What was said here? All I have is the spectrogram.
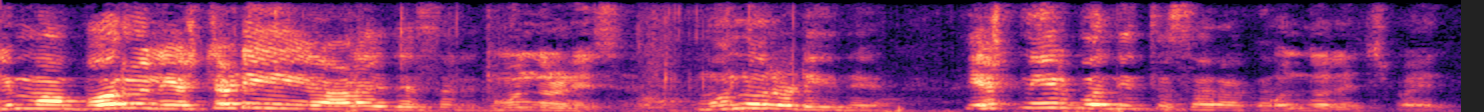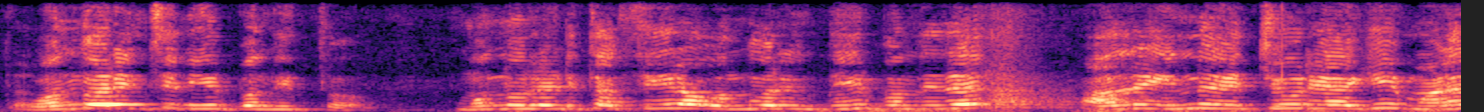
ನಿಮ್ಮ ಬೋರ್ವೆಲ್ ಎಷ್ಟು ಅಡಿ ಆಳ ಇದೆ ಸರ್ ಇದು? ಅಡಿ ಸರ್. ಮುನ್ನೂರು ಅಡಿ ಇದೆ. ಎಷ್ಟು ನೀರು ಬಂದಿತ್ತು ಸರ್ ಆಗ? ಒಂದೂವರೆ ಇಂಚ್ ಒಂದೂವರೆ ಇಂಚು ನೀರು ಬಂದಿತ್ತು. ಮುನ್ನೂರು ಅಡಿ ತಗ್ಸಿರ ಒಂದೂವರೆ ಇಂಚು ನೀರು ಬಂದಿದೆ. ಆದರೆ ಇನ್ನೂ ಹೆಚ್ಚುವರಿಯಾಗಿ ಮಳೆ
